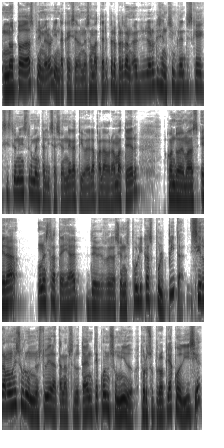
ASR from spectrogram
no todas, primero Linda Caicedo no es amateur, pero perdón, yo lo que siento simplemente es que existe una instrumentalización negativa de la palabra amateur, cuando además era una estrategia de, relaciones públicas pulpita. Si Ramón Jesurún no estuviera tan absolutamente consumido por su propia codicia,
